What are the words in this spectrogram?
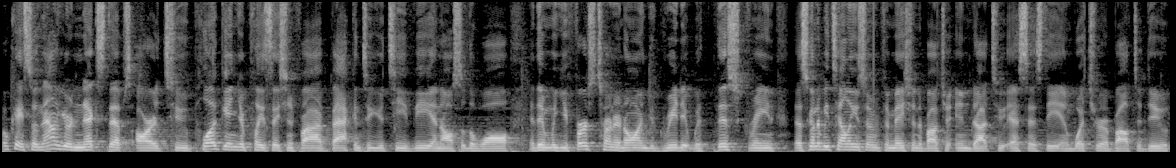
Okay, so now your next steps are to plug in your PlayStation 5 back into your TV and also the wall. And then when you first turn it on, you're greeted with this screen that's gonna be telling you some information about your M.2 SSD and what you're about to do.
